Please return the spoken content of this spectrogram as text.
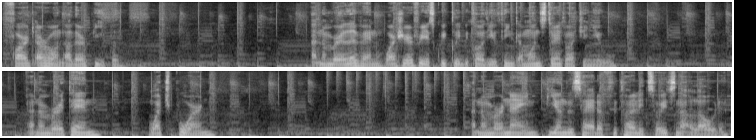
fart around other people. At number 11, wash your face quickly because you think a monster is watching you. At number 10, watch porn. At number 9, pee on the side of the toilet so it's not loud.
